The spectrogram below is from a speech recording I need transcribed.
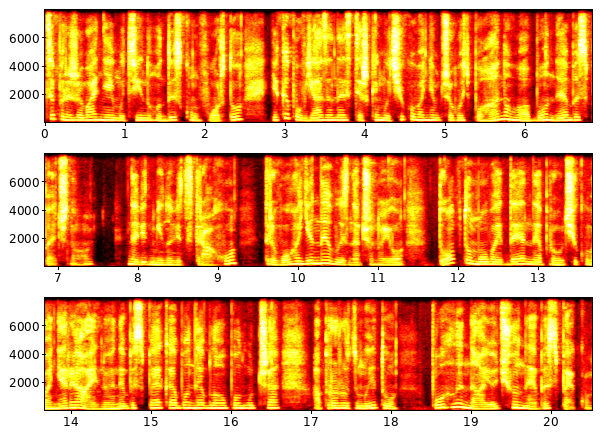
це переживання емоційного дискомфорту, яке пов'язане з тяжким очікуванням чогось поганого або небезпечного. На відміну від страху, тривога є невизначеною, тобто мова йде не про очікування реальної небезпеки або неблагополуччя, а про розмиту, поглинаючу небезпеку.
